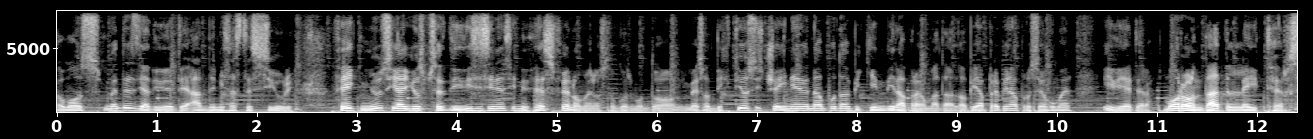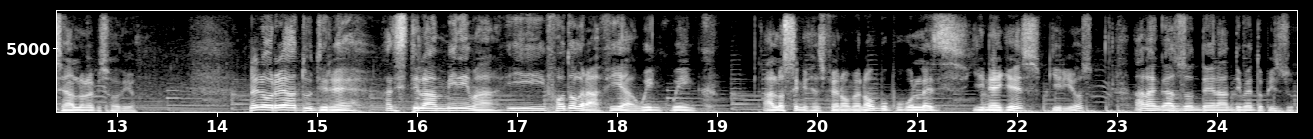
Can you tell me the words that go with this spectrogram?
Όμως μην τι διαδίδετε αν δεν είσαστε σίγουροι. Fake news ή αλλιώς ψευδιδήσει είναι συνηθές φαινόμενο στον κόσμο των μέσων δικτύωση και είναι ένα από τα επικίνδυνα πράγματα τα οποία πρέπει να προσέχουμε ιδιαίτερα. More on that later σε άλλο επεισόδιο. Είναι ωραία τούτη ρε. Θα της στείλω ένα μήνυμα ή φωτογραφία, wink wink. Άλλος συνήθε φαινόμενο που, που πολλές γυναίκες κυρίως αναγκάζονται να αντιμετωπίζουν.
